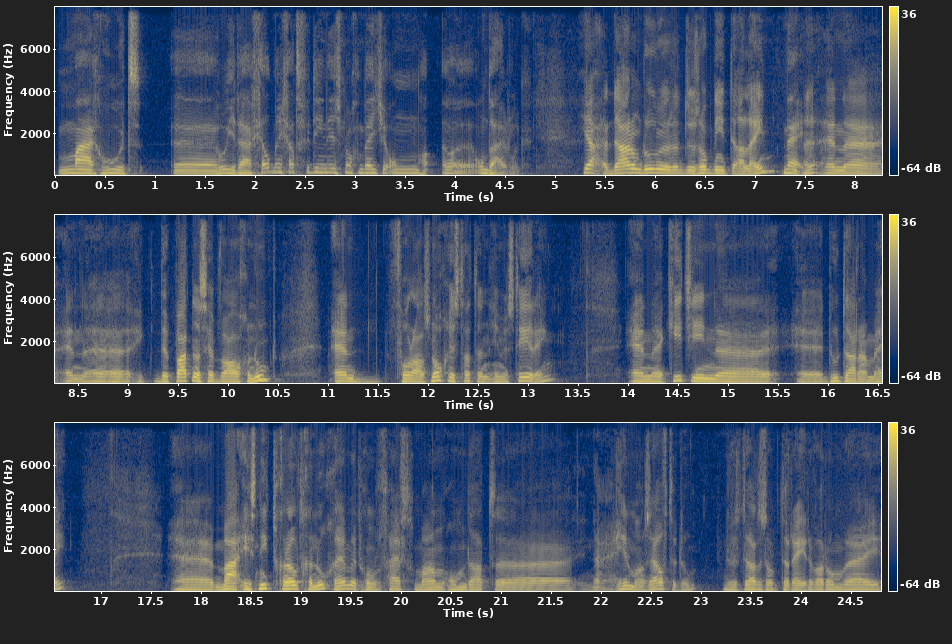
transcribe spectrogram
Maar hoe, het, uh, hoe je daar geld mee gaat verdienen is nog een beetje on, uh, onduidelijk. Ja, daarom doen we het dus ook niet alleen. Nee. En, uh, en uh, ik, de partners hebben we al genoemd. En vooralsnog is dat een investering. En uh, Kijin doet daaraan mee. maar is niet groot genoeg hè, met 150 man om dat nou, helemaal zelf te doen. Dus dat is ook de reden waarom wij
